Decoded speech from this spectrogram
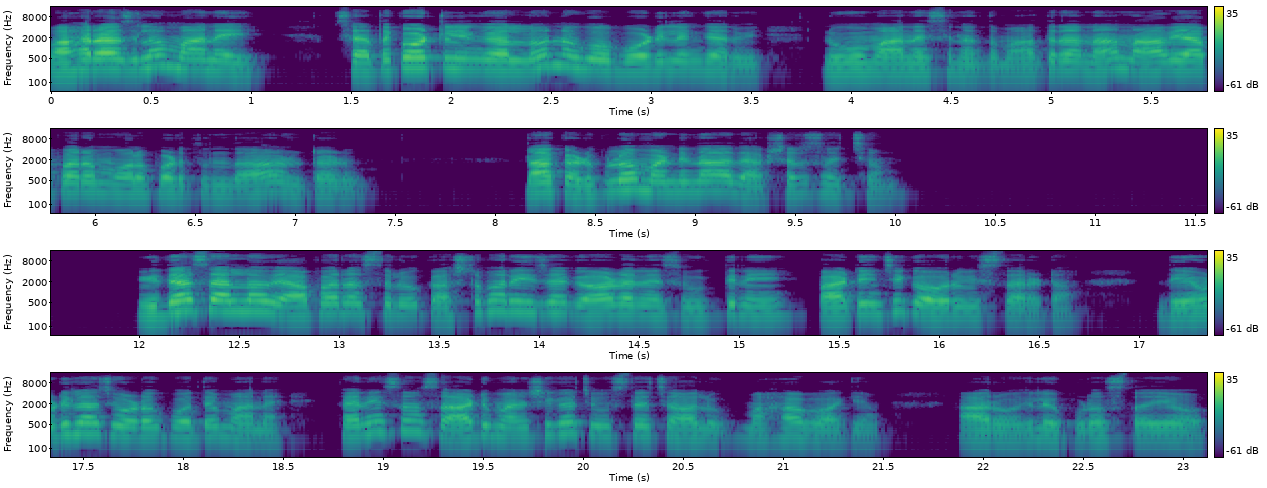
మహారాజులో మానేయి. శతకోటిలింగాల్లో నువ్వు బోడిలింగానివి. నువ్వు మానేసినంత మాత్రాన నా వ్యాపారం మూలపడుతుందా? అంటాడు. నా కడుపులో మండినా అది అక్షర సత్యం విదేశాల్లో వ్యాపారస్తులు కస్టమర్ ఈజ్ గాడ్ అనే సూక్తిని పాటించి గౌరవిస్తారట. దేవుడిలా చూడకపోతే మానే. కనీసం సాటి మనిషిగా చూస్తే చాలు మహాభాగ్యం. ఆ రోజులు ఎప్పుడొస్తాయో?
